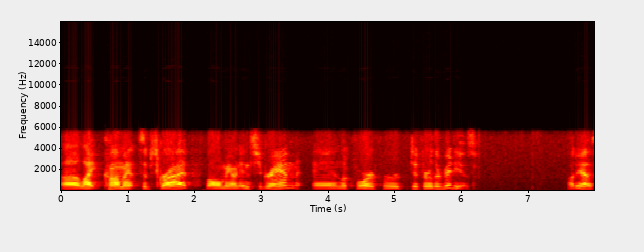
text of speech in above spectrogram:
Uh, like, comment, subscribe, follow me on Instagram, and look forward for, to further videos. Adios.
